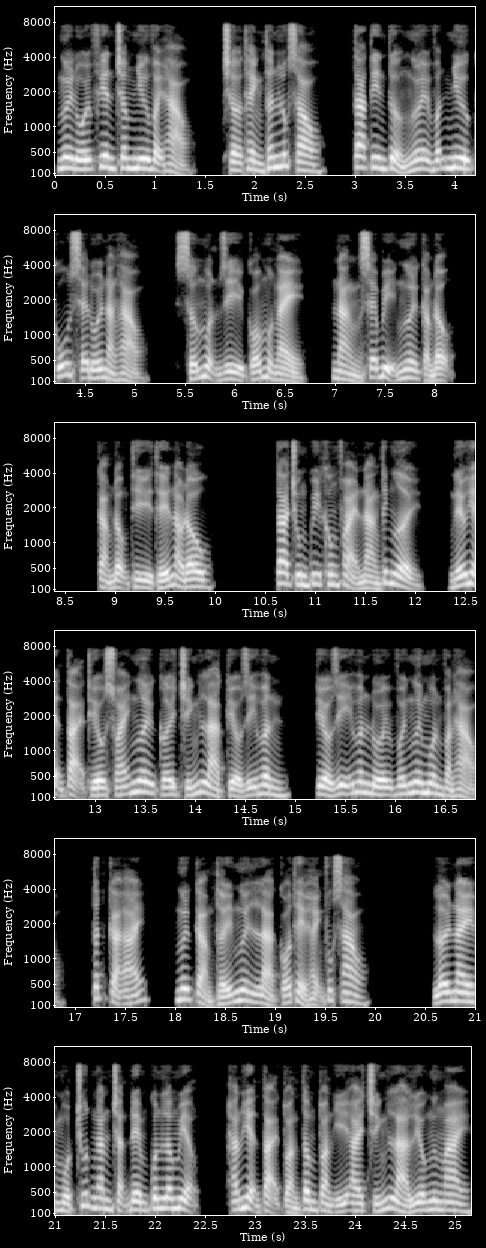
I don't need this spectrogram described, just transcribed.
Ngươi đối phiên châm như vậy hảo, trở thành thân lúc sau, ta tin tưởng ngươi vẫn như cũ sẽ đối nàng hảo, sớm muộn gì có một ngày, nàng sẽ bị ngươi cảm động. Cảm động thì thế nào đâu? Ta trung quy không phải nàng thích người, nếu hiện tại thiếu soái ngươi cưới chính là Kiều Dĩ Hân, Kiều Dĩ Hân đối với ngươi muôn vàn hảo, tất cả ái, ngươi cảm thấy ngươi là có thể hạnh phúc sao? Lời này một chút ngăn chặn đêm quân lâm miệng, hắn hiện tại toàn tâm toàn ý ai chính là Liêu Ngưng Mai,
